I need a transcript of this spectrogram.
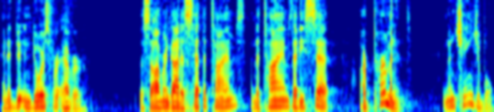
And it endures forever. The sovereign God has set the times, and the times that he set are permanent and unchangeable.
